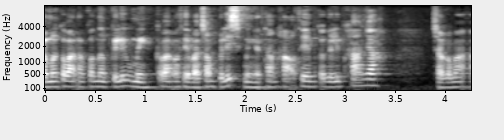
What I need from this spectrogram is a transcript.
cảm ơn các bạn đã quan tâm clip của mình. Các bạn có thể vào trong playlist mình để tham khảo thêm các clip khác nhé chào các bạn.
